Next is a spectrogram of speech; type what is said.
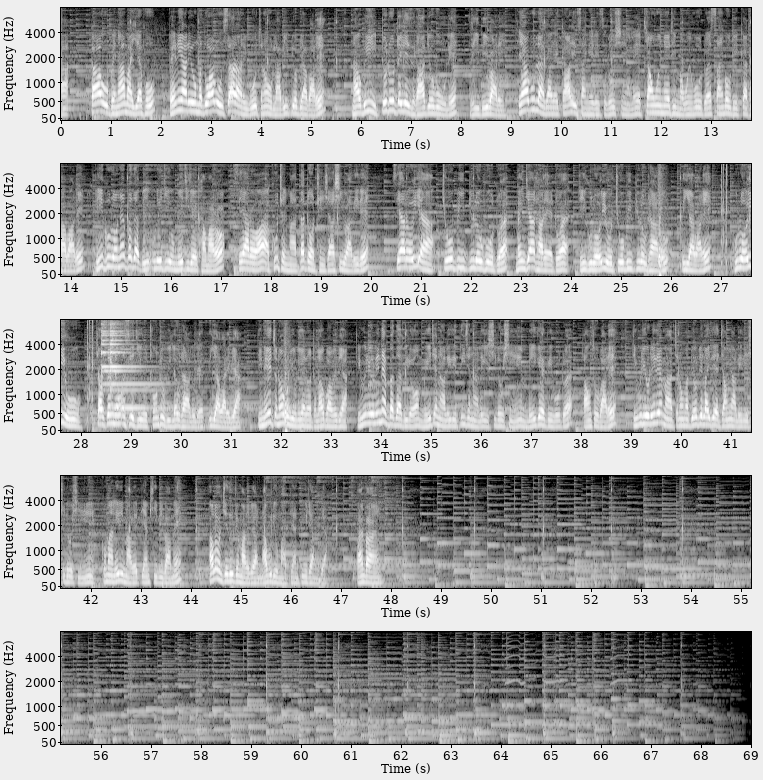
ကားကိုဘယ်နားမှာရပ်ဖို့ဘယ်နေရာတွေကိုမသွားဖို့စတာတွေကိုကျွန်တော်တို့လာပြီးပြောပြပါတယ်။နောက်ပြီးတိုးတိုးတိတ်တိတ်စကားပြောဖို့ကိုလည်း သတိပေးပါတယ်ဖျားဘူးလာကြတဲ့ကားတွေဆိုင်ငယ်တွေဆိုလို့ရှိရင်လည်းကြောင်းဝင်းတဲ့အထိမဝင်ဖို့အတွက်ဆိုင်းဘုတ်တွေကတ်ထားပါတယ်ဒီဂူတော်နဲ့ပတ်သက်ပြီးဦးလေးကြီးကိုမေးကြည့်တဲ့အခါမှာတော့ဆရာတော်ကအခုချိန်မှာတတ်တော်ထင်ရှားရှိပါသေးတယ်ဆရာတော်ကြီးကကြိုးပြီးပြုလုပ်ဖို့အတွက်မိန်ကြထားတဲ့အတွက်ဒီဂူတော်ကြီးကိုကြိုးပြီးပြုလုပ်ထားလို့သိရပါတယ်။ဂူတော်ကြီးကိုကြောက်စိမ့်လုံးအစ်စ်ကြီးကိုထွန်းထုတ်ပြီးလုပ်ထားလို့လည်းသိရပါတယ်ဗျ။ ဒီနေ့ကျွန်တော်ဗီဒီယိုလေးကတော့ဒီလောက်ပါပဲဗျ။ဒီဗီဒီယိုလေးနဲ့ပတ်သက်ပြီးတော့မေးချင်တာလေးတွေသိချင်တာလေးတွေရှိလို့ရှိရင်မေးခဲ့ပေးဖို့အတွက်တောင်းဆိုပါတယ်။ဒီဗီဒီယိုလေးထဲမှာကျွန်တော်မပြောပြလိုက်တဲ့အကြောင်းအရာလေးတွေရှိလို့ရှိရင်ကွန်မန့်လေးတွေမှာပဲပြန်ဖြေပေးပါမယ်။အားလုံးကျေးဇူးတင်ပါတယ်ဗျ။နောက်ဗီဒီယိုမှာပြန်တွေ့ကြမယ်ဗျ။ဘိုင်ဘိုင်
